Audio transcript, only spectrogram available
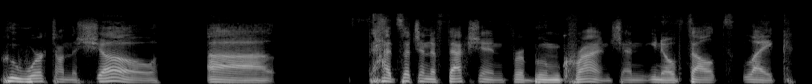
who worked on the show, uh, had such an affection for Boom Crunch and, you know, felt like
